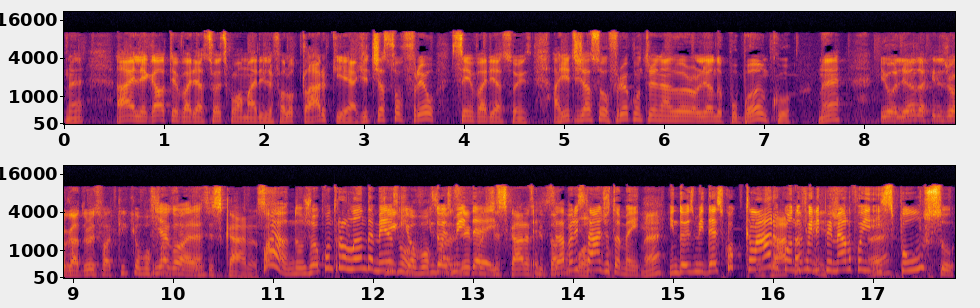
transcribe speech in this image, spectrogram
né? Ah, é legal ter variações, como a Marília falou. Claro que é. A gente já sofreu sem variações. A gente já sofreu com o treinador olhando pro banco, né? E olhando aqueles jogadores e falando: o que, que eu vou fazer com esses caras? Ué, no jogo contra a Holanda mesmo, que eu vou em fazer com 2010. esses caras que Estava no estádio também. né? Em 2010 ficou claro quando o Exatamente. Felipe Melo foi É. expulso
